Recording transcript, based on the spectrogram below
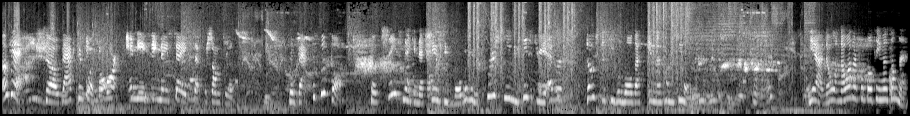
Okay, so back to football. Ignore anything they say except for something. So back to football. So Saints making next year's Super Bowl. They're the first team in history to ever host the Super Bowl that's in their home field. Yeah, no no other football team has done that.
